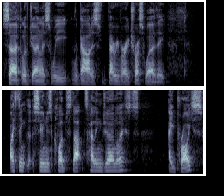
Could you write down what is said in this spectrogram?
circle of journalists we regard as very, very trustworthy. I think that as soon as clubs start telling journalists a price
